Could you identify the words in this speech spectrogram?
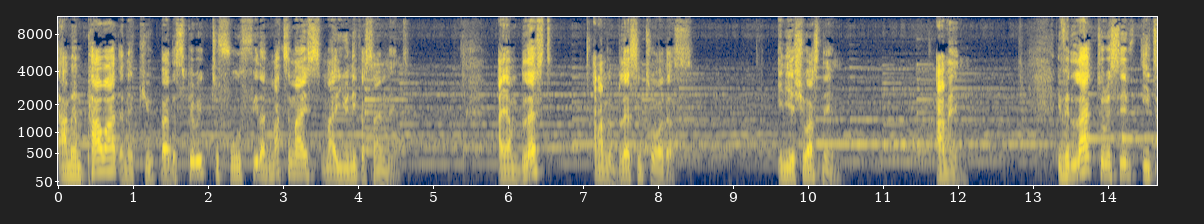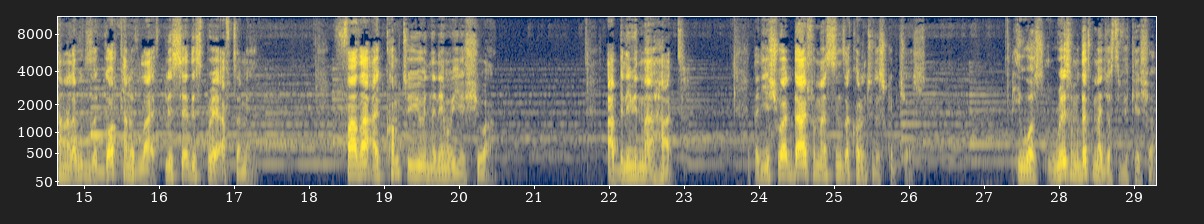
I am empowered and equipped by the Spirit to fulfill and maximize my unique assignment. I am blessed and I'm a blessing to others. In Yeshua's name, Amen. If you'd like to receive eternal life, which is a God kind of life, please say this prayer after me. Father, I come to you in the name of Yeshua. I believe in my heart that Yeshua died for my sins according to the scriptures. He was raised from death my justification.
